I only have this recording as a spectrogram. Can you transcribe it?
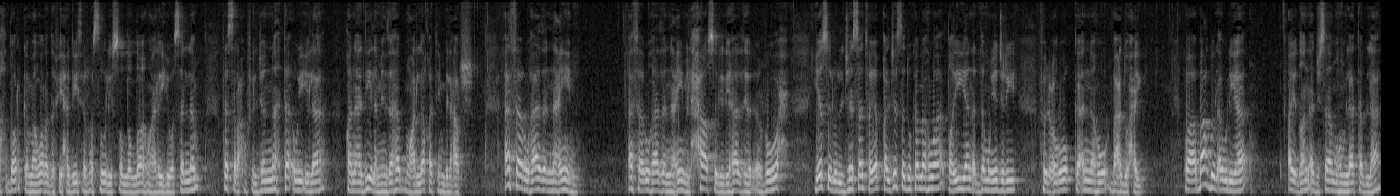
أخضر كما ورد في حديث الرسول صلى الله عليه وسلم تسرح في الجنة تأوي إلى قناديل من ذهب معلقة بالعرش. أثر هذا النعيم أثر هذا النعيم الحاصل لهذه الروح يصل الجسد فيبقى الجسد كما هو طريا الدم يجري في العروق كأنه بعد حي. وبعض الأولياء أيضا أجسامهم لا تبلى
